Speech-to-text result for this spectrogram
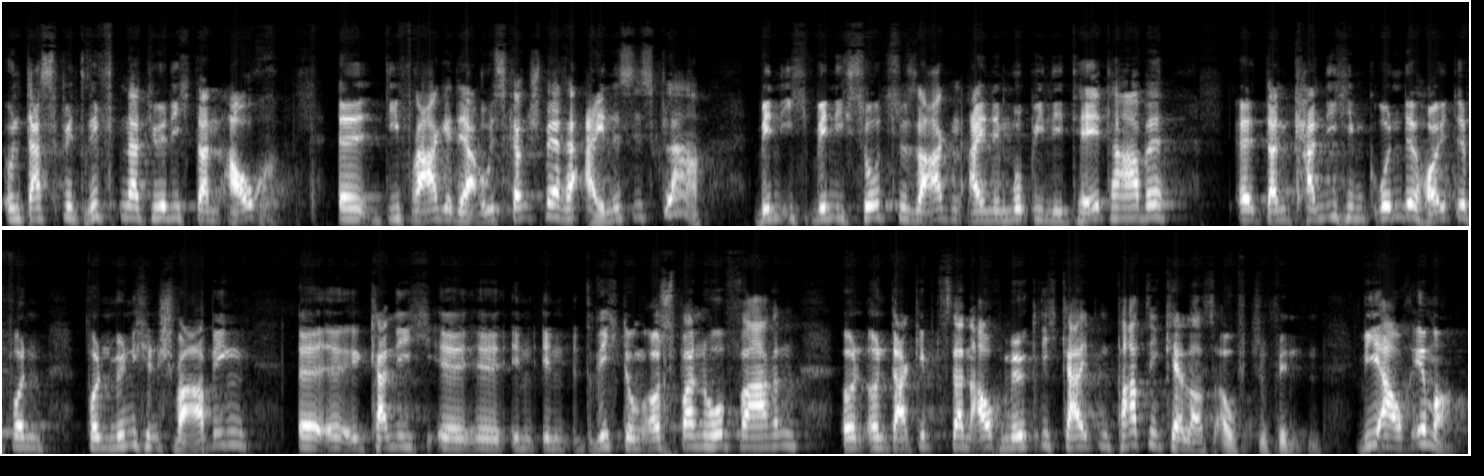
Und das betrifft natürlich dann auch äh, die Frage der Ausgangssperre. Eines ist klar, wenn ich, wenn ich sozusagen eine Mobilität habe, äh, dann kann ich im Grunde heute von, von München-Schwabing äh, äh, kann ich äh, in, in Richtung Ostbahnhof fahren und, und da gibt's dann auch Möglichkeiten, Partykellers aufzufinden. Wie auch immer.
